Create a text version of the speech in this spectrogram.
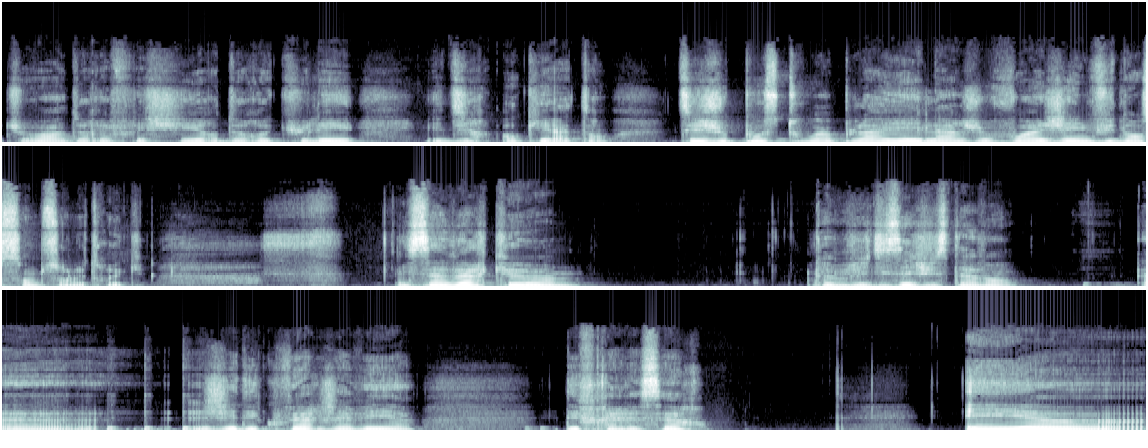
tu vois, de réfléchir, de reculer et dire, ok, attends, tu sais, je pose tout à plat et là, je vois, j'ai une vue d'ensemble sur le truc. Il s'avère que, comme je disais juste avant, euh, j'ai découvert que j'avais euh, des frères et sœurs. Et, euh,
